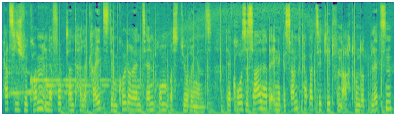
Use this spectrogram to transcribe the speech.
Herzlich willkommen in der Vogtlandhalle Greiz, dem kulturellen Zentrum Ostthüringens. Der große Saal hat eine Gesamtkapazität von 800 Plätzen,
